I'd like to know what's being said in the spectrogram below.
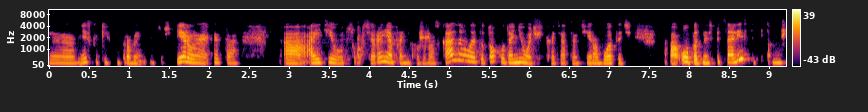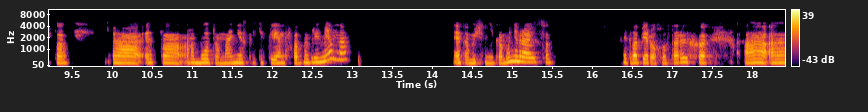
э, в нескольких направлениях. То есть первое – это IT-аутсорсеры, я про них уже рассказывала, это то, куда не очень хотят идти работать а, опытные специалисты, потому что а, это работа на нескольких клиентов одновременно, это обычно никому не нравится. Это, во-первых. Во-вторых, а,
